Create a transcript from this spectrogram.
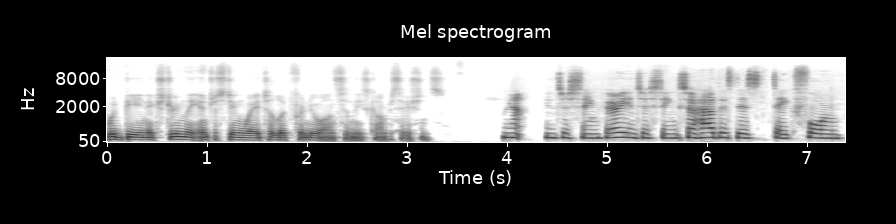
would be an extremely interesting way to look for nuance in these conversations. Yeah, interesting. Very interesting. So, how does this take form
